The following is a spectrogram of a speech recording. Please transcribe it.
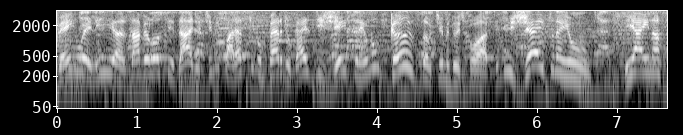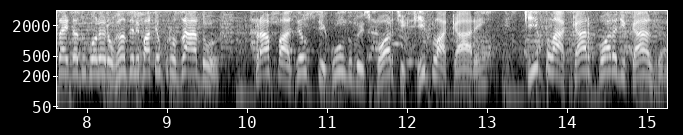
bem o Elias na velocidade. O time parece que não perde o gás de jeito nenhum. Não cansa o time do esporte, de jeito nenhum. E aí na saída do goleiro Hans, ele bateu cruzado. Pra fazer o segundo do esporte. Que placar, hein? Que placar fora de casa.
